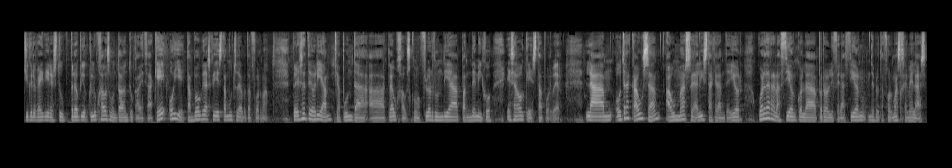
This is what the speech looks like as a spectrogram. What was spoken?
yo creo que ahí tienes tu propio Clubhouse montado en tu cabeza. Que, oye, tampoco creas que está mucho de la plataforma. Pero esa teoría que apunta a Clubhouse como flor de un día pandémico es algo que está por ver. La mm, otra causa, aún más realista que la anterior, guarda relación con la proliferación de plataformas gemelas.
